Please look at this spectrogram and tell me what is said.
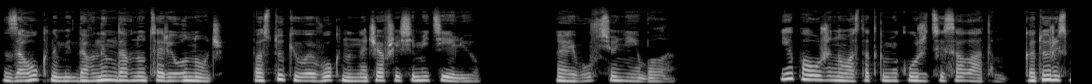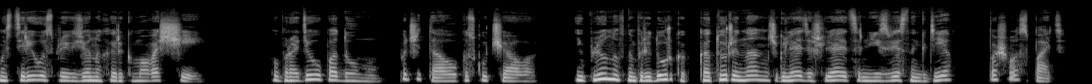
За окнами давным-давно царила ночь, постукивая в окна начавшейся метелью, а его все не было. Я поужинал остатками курицы и салатом, который смастерил из привезенных Эриком овощей. Побродила по дому, почитала, поскучала и, плюнув на придурка, который на ночь глядя шляется неизвестно где, пошла спать.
